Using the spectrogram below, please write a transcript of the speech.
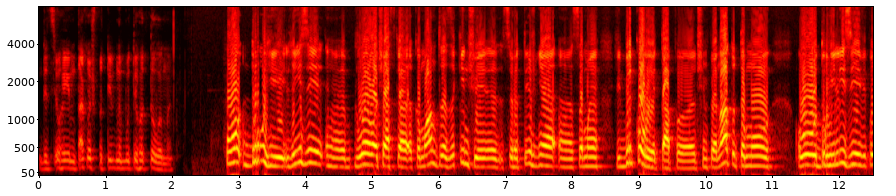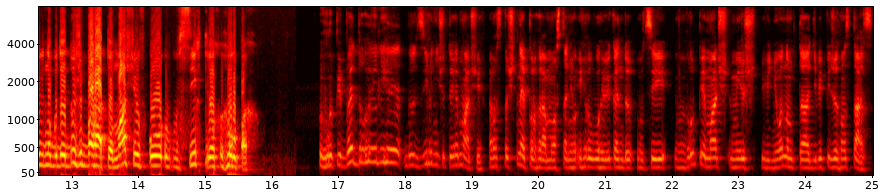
до цього їм також потрібно бути готовими. У другій лізі е, лева частка команд закінчує цього тижня е, саме відбірковий етап е, чемпіонату, тому у другій лізі відповідно буде дуже багато матчів у всіх трьох групах. У групі Б другої ліги будуть зіграні чотири матчі. Розпочне програма останнього ігрового вікенду у цій групі матч між Юніоном та DBP Dragon Stars.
